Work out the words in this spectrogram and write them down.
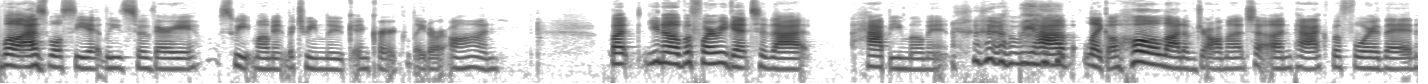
well, as we'll see, it leads to a very sweet moment between Luke and Kirk later on. But you know, before we get to that happy moment, we have like a whole lot of drama to unpack before then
